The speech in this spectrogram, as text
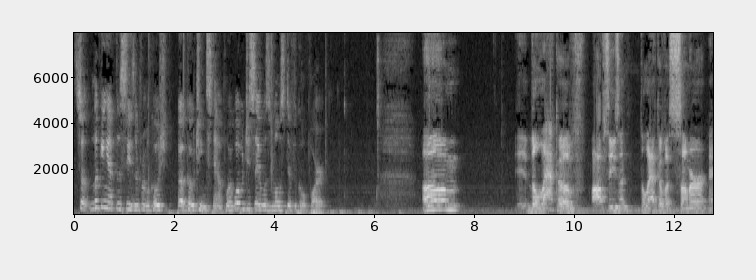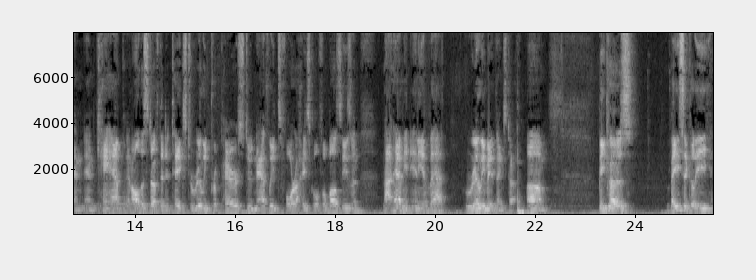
So, looking at this season from a coach, coaching standpoint, what would you say was the most difficult part? Um, the lack of off season, the lack of a summer and, and camp and all the stuff that it takes to really prepare student athletes for a high school football season not having any of that really made things tough. Um, because basically,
